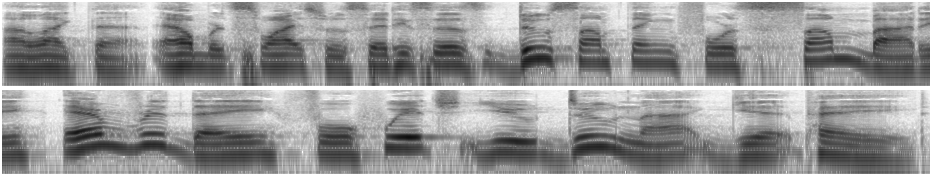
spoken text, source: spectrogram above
I like that. Albert Schweitzer said, he says, do something for somebody every day for which you do not get paid.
